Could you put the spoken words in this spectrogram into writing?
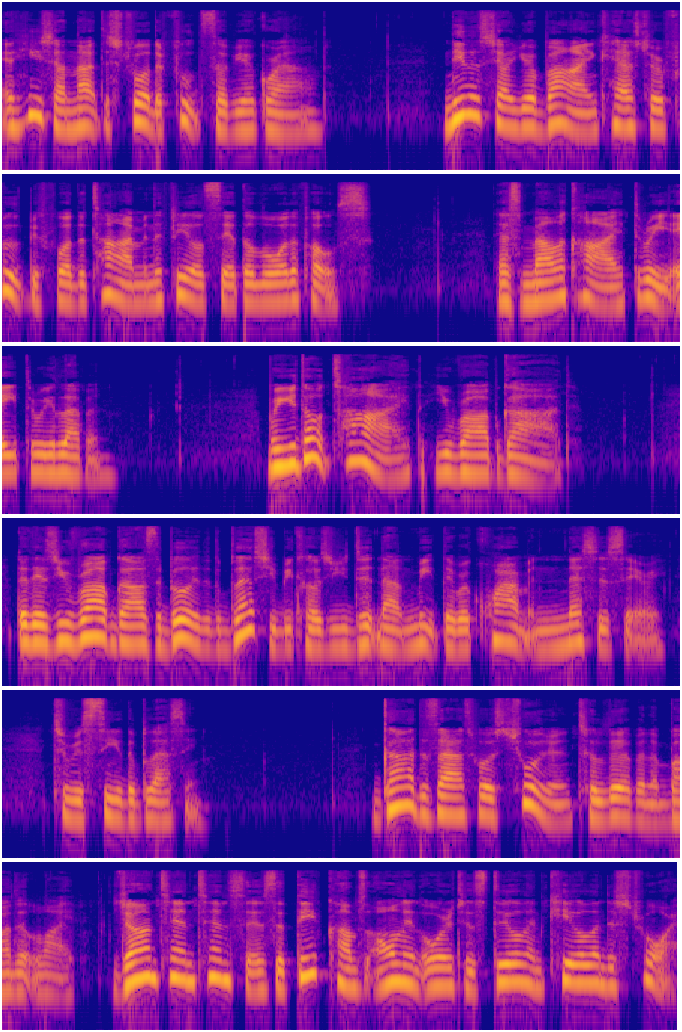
and he shall not destroy the fruits of your ground. Neither shall your vine cast her fruit before the time in the field, saith the Lord of hosts. That's Malachi 3 8 through 11. When you don't tithe, you rob God. That is, you rob God's ability to bless you because you did not meet the requirement necessary to receive the blessing. God desires for his children to live an abundant life. John 10:10 10, 10 says, "The thief comes only in order to steal and kill and destroy.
